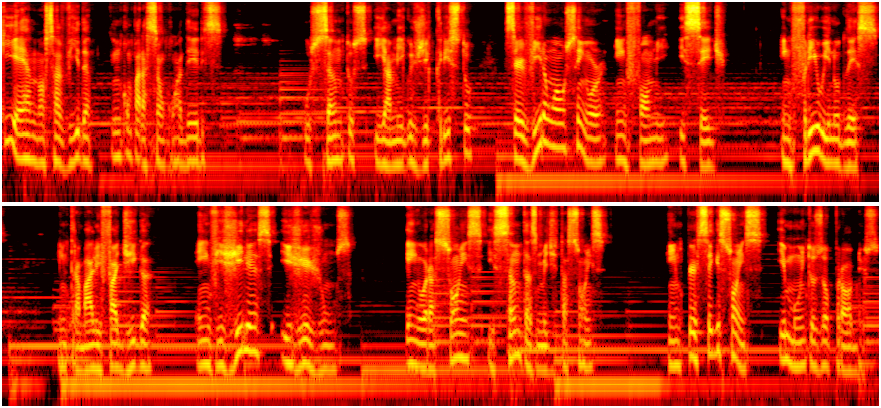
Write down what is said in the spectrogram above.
que é a nossa vida em comparação com a deles? Os santos e amigos de Cristo serviram ao Senhor em fome e sede, em frio e nudez, em trabalho e fadiga, em vigílias e jejuns, em orações e santas meditações, em perseguições e muitos opróbrios.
